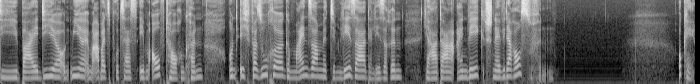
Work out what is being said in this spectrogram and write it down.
die bei dir und mir im Arbeitsprozess eben auftauchen können. Und ich versuche gemeinsam mit dem Leser, der Leserin, ja, da einen Weg schnell wieder rauszufinden. Okay,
